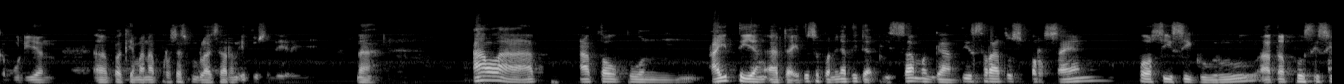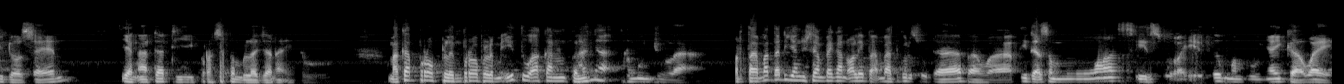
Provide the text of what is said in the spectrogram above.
kemudian uh, bagaimana proses pembelajaran itu sendiri. Nah, alat ataupun IT yang ada itu sebenarnya tidak bisa mengganti 100% posisi guru atau posisi dosen yang ada di proses pembelajaran itu. Maka problem-problem itu akan banyak bermunculan Pertama tadi yang disampaikan oleh Pak Matkur sudah bahwa tidak semua siswa itu mempunyai gawai.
